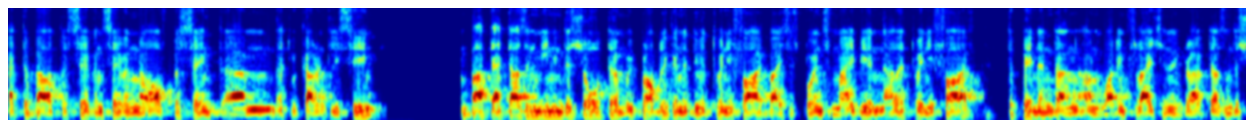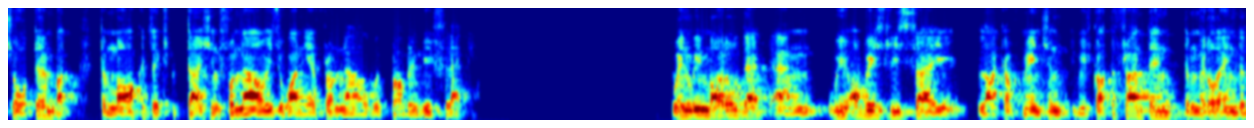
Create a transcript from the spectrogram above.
at about the seven, seven and a half percent um, that we're currently seeing. But that doesn't mean in the short term, we're probably going to do a 25 basis points, maybe another 25, dependent on, on what inflation and growth does in the short term. But the market's expectation for now is one year from now will probably be flat when we model that, um, we obviously say, like I've mentioned, we've got the front end, the middle end, the,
